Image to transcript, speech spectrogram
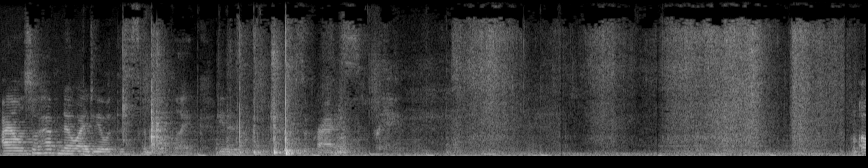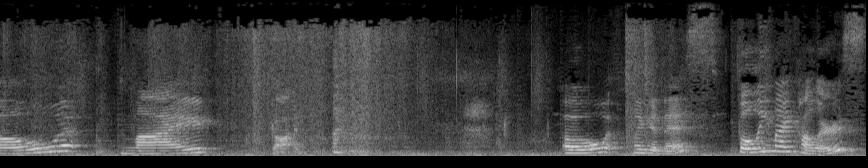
I also have no idea what this is gonna look like. It is a true surprise. Oh my god. oh my goodness. Fully my colors.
